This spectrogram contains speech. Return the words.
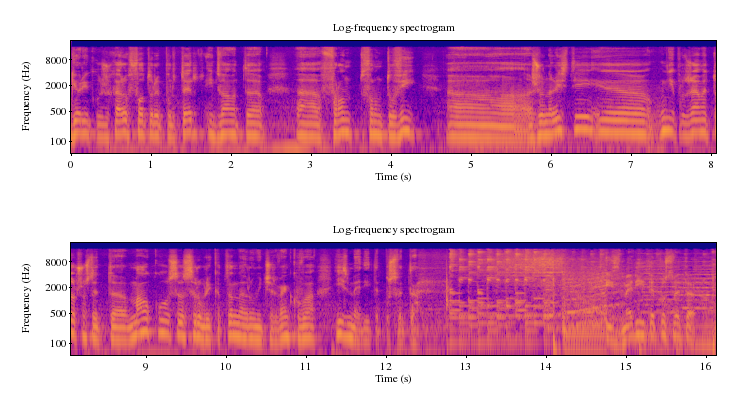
Георги Кожухаров, фоторепортер и двамата а, фронт, фронтови журналисти. А, ние продължаваме точно след малко с рубриката на Руми Червенкова из медиите по света. Из медиите по света.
